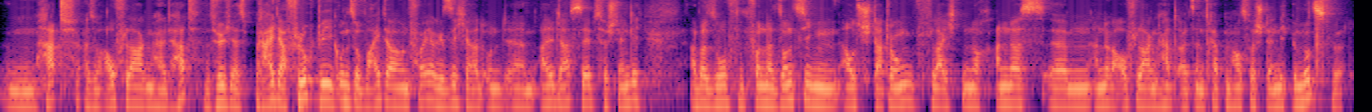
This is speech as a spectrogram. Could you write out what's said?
hat, also Auflagen halt hat. Natürlich als breiter Fluchtweg und so weiter und feuergesichert und ähm, all das selbstverständlich. Aber so von der sonstigen Ausstattung vielleicht noch anders ähm, andere Auflagen hat, als ein Treppenhaus, was ständig benutzt wird.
